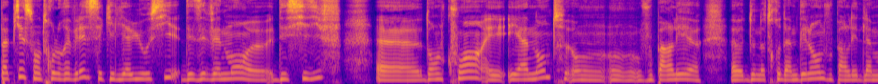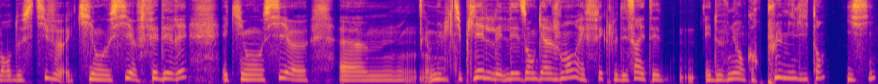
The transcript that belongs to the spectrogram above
papier, sans trop le révéler, c'est qu'il y a eu aussi des événements décisifs dans le coin et, et à Nantes vous parlez euh, de Notre-Dame-des-Landes, vous parlez de la mort de Steve, qui ont aussi euh, fédéré et qui ont aussi euh, multiplié les, engagements et fait que le dessin est devenu encore plus militant ici?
